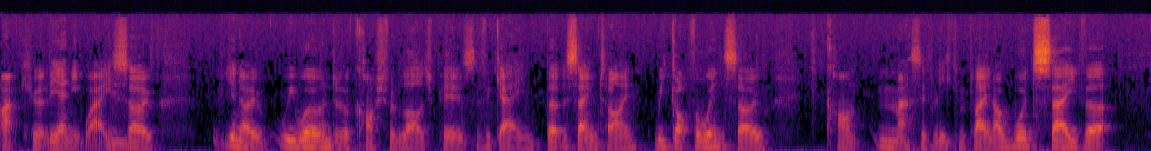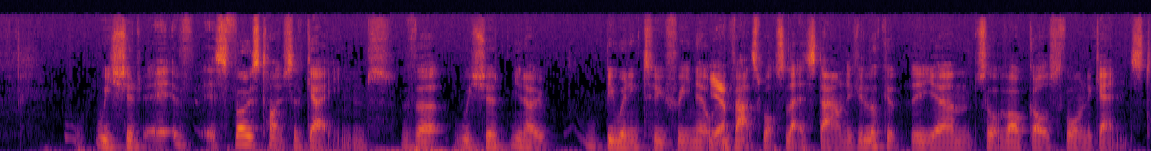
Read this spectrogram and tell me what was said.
Accurately anyway. Hmm. So, you know, we were under the cosh for large periods of the game, but at the same time, we got the win, so can't massively complain. I would say that we should. It's those types of games that we should, you know, be winning two, three nil, Yeah. and that's what's let us down. If you look at the um, sort of our goals for and against.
